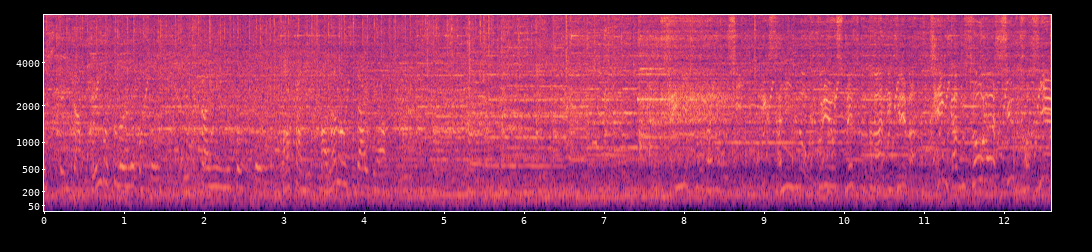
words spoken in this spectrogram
を欲していた戦国の世こそ戦人にとってまさに花の時代であった戦撃の弾をし戦人の誇りを示すことができれば天下無双ラッシュ突入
